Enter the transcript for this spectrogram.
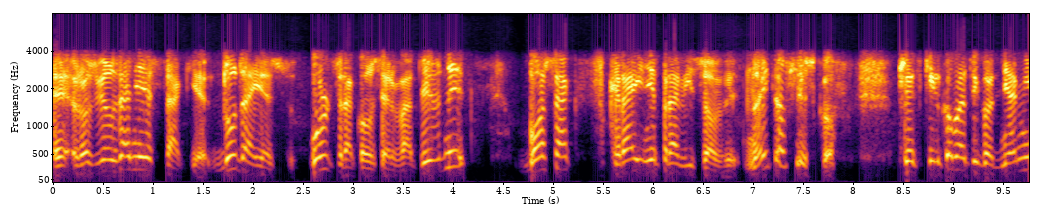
E, Rozwiązanie jest takie. Duda jest ultrakonserwatywny, Bosak skrajnie prawicowy. No i to wszystko. Przed kilkoma tygodniami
